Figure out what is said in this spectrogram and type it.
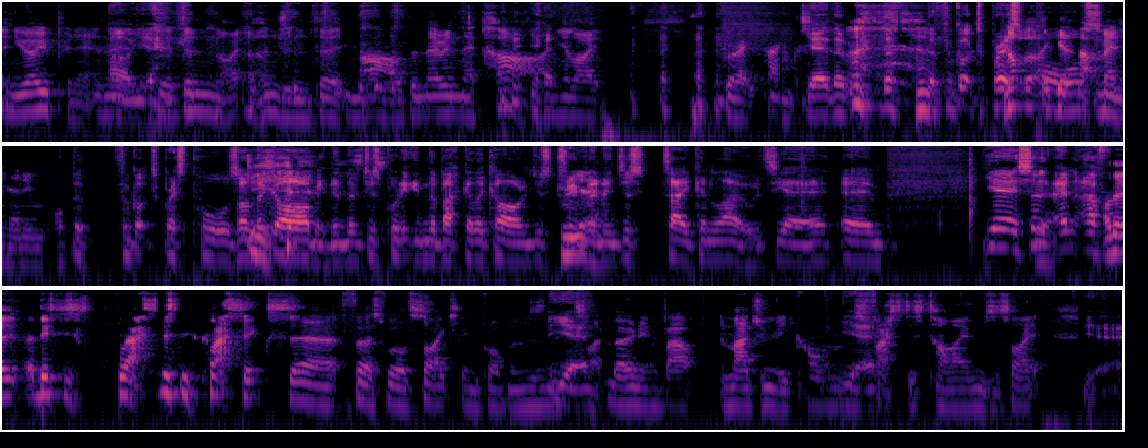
and you open it, and oh, yeah. they've done like 130 miles, and they're in their car, yeah. and you're like, great, thanks. Yeah, they, they, they forgot to press Not that pause. I get that many anymore. They forgot to press pause on the Garmin, and they've just put it in the back of the car and just driven and just taken loads. Yeah, um, yeah. So, and I've, although this is class. This is classics uh, first world cycling problems, isn't it? Yeah. It's like moaning about imaginary comms, yeah. fastest times. It's like yeah,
